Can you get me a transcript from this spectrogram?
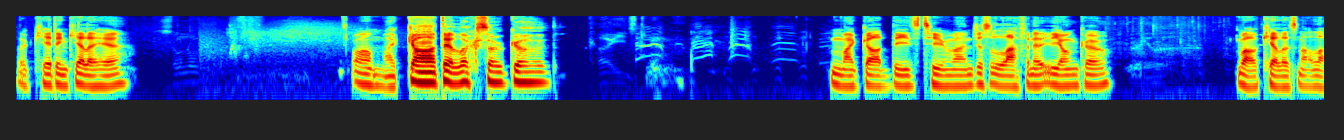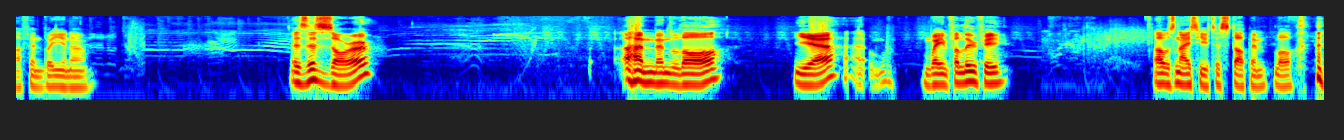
The kid and killer here. Oh my god, they look so good. My god, these two, man, just laughing at Yonko. Well, Killer's not laughing, but you know. Is this Zoro? And then Law. Yeah. Uh, waiting for Luffy. That was nice of you to stop him, Law.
